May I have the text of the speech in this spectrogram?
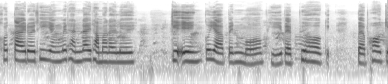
เขาตายโดยที่ยังไม่ทันได้ทำอะไรเลย เกเองก็อยากเป็นหมอผีแบบพ่อแบบพ่อเก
